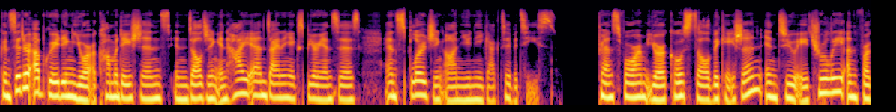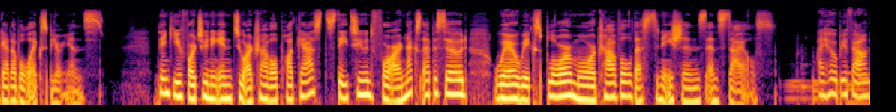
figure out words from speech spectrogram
consider upgrading your accommodations, indulging in high end dining experiences, and splurging on unique activities. Transform your coastal vacation into a truly unforgettable experience. Thank you for tuning in to our travel podcast. Stay tuned for our next episode where we explore more travel destinations and styles. I hope you found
